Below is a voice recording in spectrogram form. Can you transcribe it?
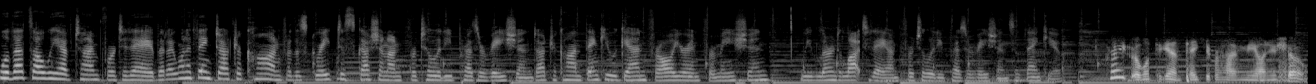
Well, that's all we have time for today, but I want to thank Dr. Khan for this great discussion on fertility preservation. Dr. Khan, thank you again for all your information. We learned a lot today on fertility preservation, so thank you. Great. Well, once again, thank you for having me on your show.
